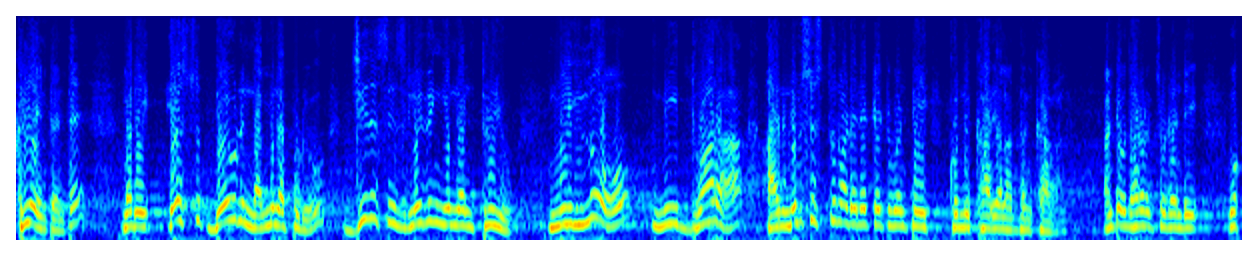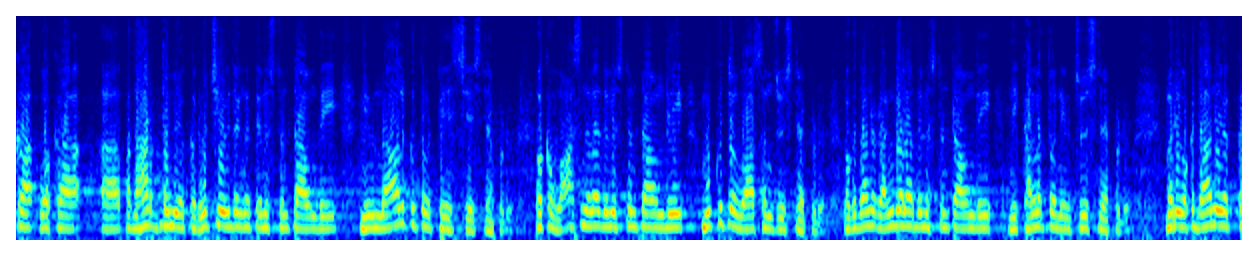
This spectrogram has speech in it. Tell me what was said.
క్రియ ఏంటంటే మరి యేసు దేవుడిని నమ్మినప్పుడు Jesus is living in and through you. నీలో నీ ద్వారా ఆయన నివసిస్తున్నాడు అనేటటువంటి కొన్ని కార్యాలు అర్థం కావాలి. అంటే ఉదాహరణకు చూడండి ఒక ఒక పదార్థం యొక్క రుచి ఏ విధంగా తెలుస్తుంటా ఉంది? నీవు నాలుగుతో టేస్ట్ చేసినప్పుడు ఒక వాసన ఎలా తెలుస్తుంటా ఉంది? ముక్కుతో వాసన చూసినప్పుడు ఒకదాని రంగు ఎలా తెలుస్తుంటా ఉంది? నీ కళ్ళతో నీవు చూసినప్పుడు మరి ఒకదాని యొక్క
